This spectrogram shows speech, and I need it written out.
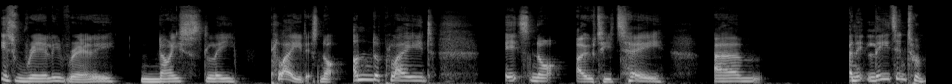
It's really, really nicely played. It's not underplayed. It's not OTT. Um, and it leads into a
